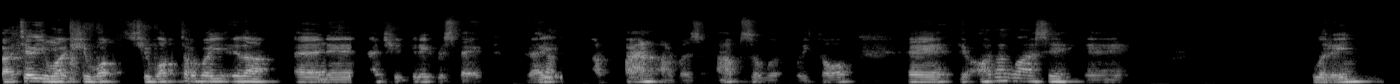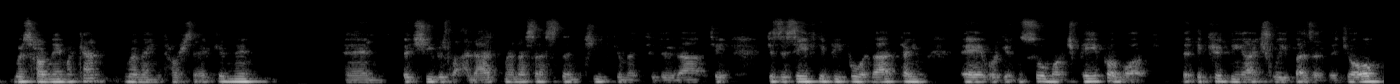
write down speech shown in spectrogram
But I tell you what, she worked. She worked her way to that, and yeah. uh, and she had great respect. Right, yeah. her banter was absolutely top. Uh, the other lassie, uh, Lorraine was her name. I can't remind her second name. Um, but she was like an admin assistant. She'd come out to do that because the safety people at that time uh, were getting so much paperwork that they couldn't actually visit the job.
